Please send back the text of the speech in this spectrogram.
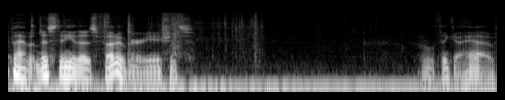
Hope I haven't missed any of those photo variations. I don't think I have.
